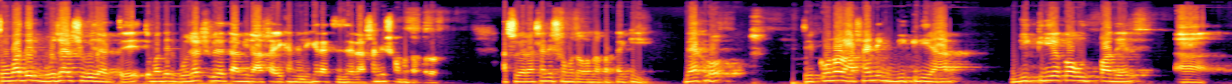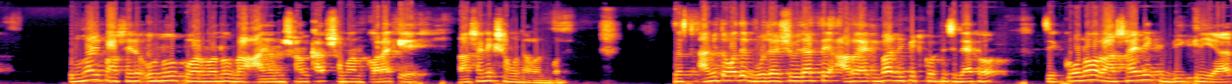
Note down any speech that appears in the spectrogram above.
তোমাদের বোঝার সুবিধার্থে, তোমাদের বোঝার সুবিধার্থে আমি রাসা এখানে লিখে রাখছি যে রাসায়নিক সমতাকরণ। আসলে রাসায়নিক সমতাকরণ ব্যাপারটা কি? দেখো, যে কোনো রাসায়নিক বিক্রিয়ার বিক্রিয়ক উৎপাদের উভয় পাশের অণু পরমাণু বা আয়ন সংখ্যা সমান করাকে রাসায়নিক সমতাকরণ বলে। জাস্ট আমি তোমাদের বোঝার সুবিধার্থে আরও একবার রিপিট করতেছি, দেখো, যে কোন রাসায়নিক বিক্রিয়ার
